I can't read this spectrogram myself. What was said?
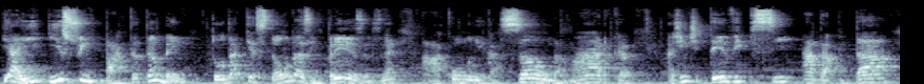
E aí isso impacta também toda a questão das empresas, né? A comunicação da marca. A gente teve que se adaptar.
